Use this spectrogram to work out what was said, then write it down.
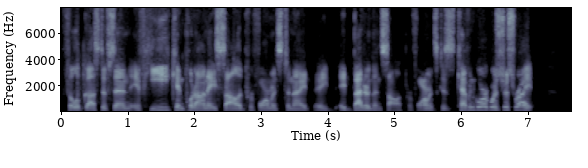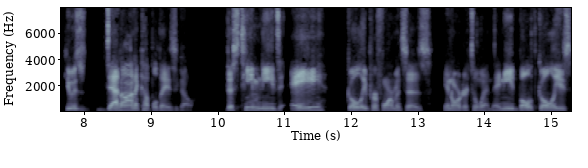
Filip Gustavsson, if he can put on a solid performance tonight, a, a better than solid performance, because Kevin Gorg was just right. He was dead on a couple days ago. This team needs A goalie performances in order to win. They need both goalies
